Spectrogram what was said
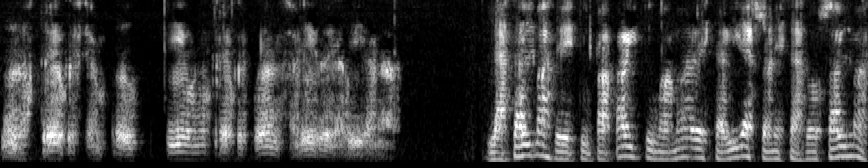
No los creo que sean productivos, no creo que puedan salir de la vida nada. Las almas de tu papá y tu mamá de esta vida son esas dos almas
